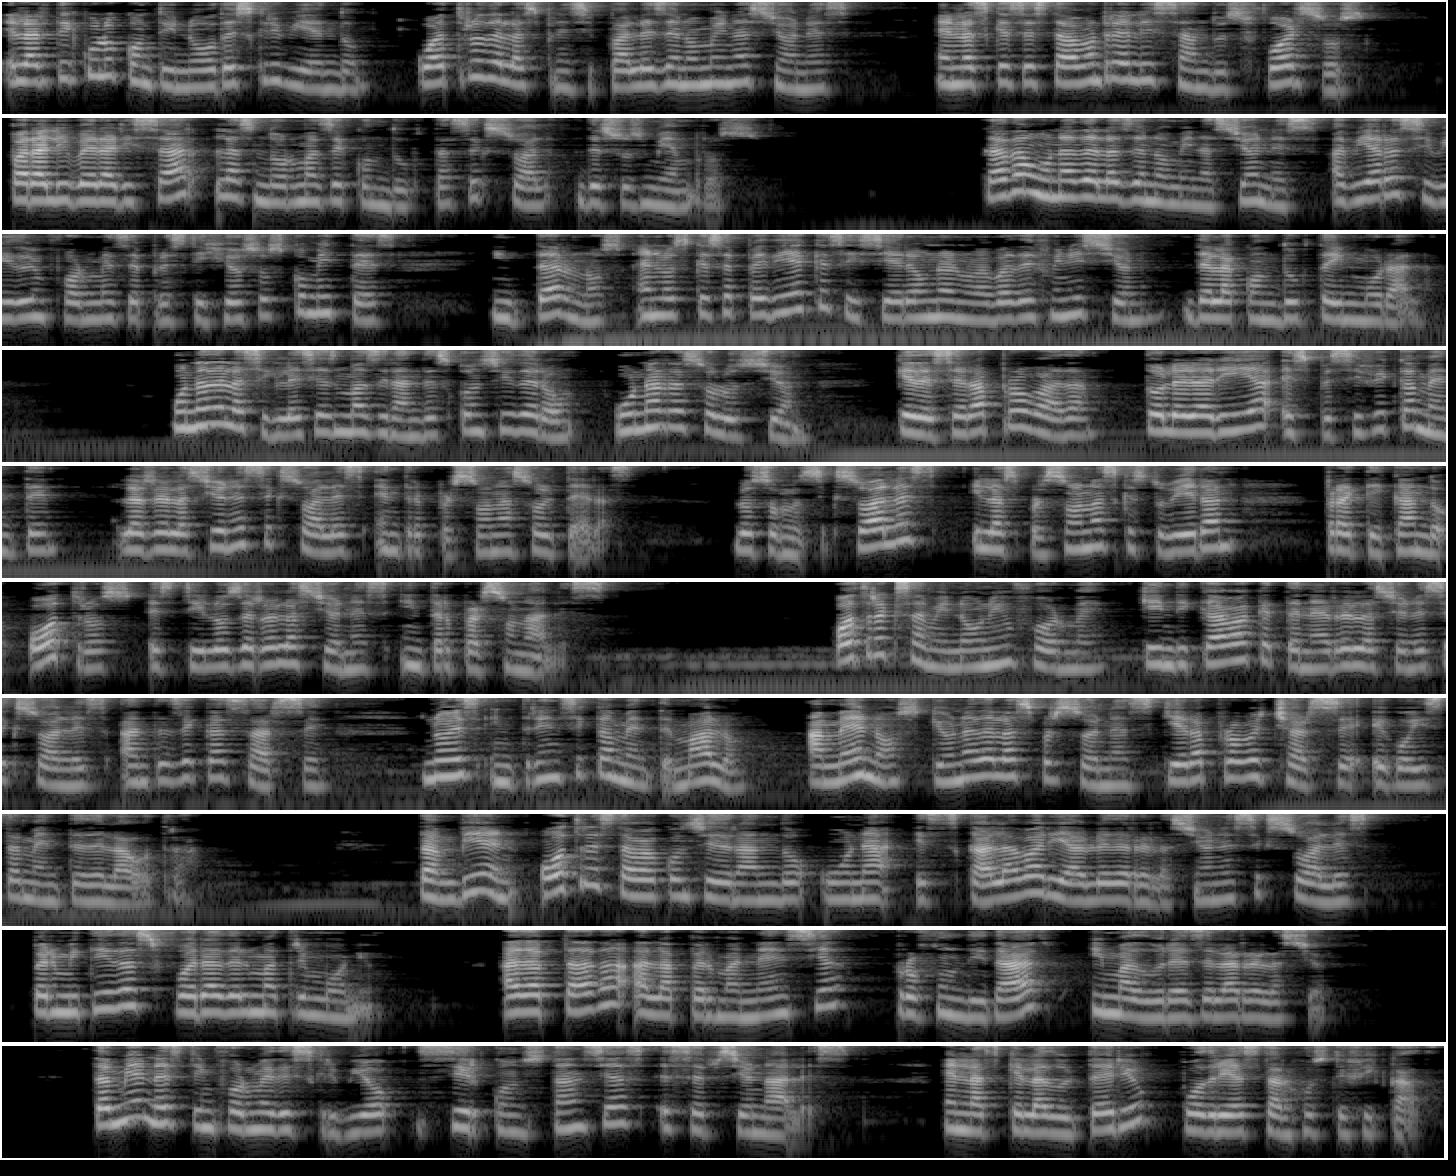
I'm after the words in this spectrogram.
El artículo continuó describiendo cuatro de las principales denominaciones en las que se estaban realizando esfuerzos para liberalizar las normas de conducta sexual de sus miembros. Cada una de las denominaciones había recibido informes de prestigiosos comités internos en los que se pedía que se hiciera una nueva definición de la conducta inmoral. Una de las iglesias más grandes consideró una resolución que, de ser aprobada, toleraría específicamente las relaciones sexuales entre personas solteras, los homosexuales y las personas que estuvieran practicando otros estilos de relaciones interpersonales. Otra examinó un informe que indicaba que tener relaciones sexuales antes de casarse no es intrínsecamente malo, a menos que una de las personas quiera aprovecharse egoístamente de la otra. También otra estaba considerando una escala variable de relaciones sexuales permitidas fuera del matrimonio, adaptada a la permanencia, profundidad y madurez de la relación. También este informe describió circunstancias excepcionales en las que el adulterio podría estar justificado.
